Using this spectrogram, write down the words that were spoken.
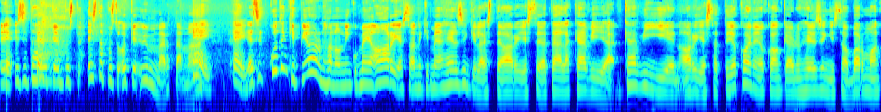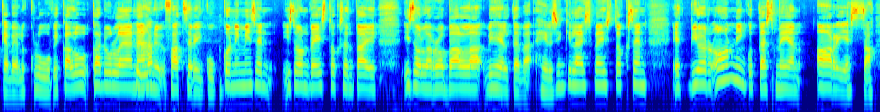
Ei, sitä ei, oikein pysty, ei sitä pysty oikein ymmärtämään. Ei, ei. Ja sitten kuitenkin Björnhan on niin kuin meidän arjessa, ainakin meidän helsinkiläisten arjessa ja täällä kävijä, kävijien arjessa, että jokainen, joka on käynyt Helsingissä, on varmaan kävellyt Kluuvikadulla ja Kyllä. nähnyt Fatserin kukkonimisen ison veistoksen tai isolla roballa viheltävä helsinkiläisveistoksen. Että Björn on niin kuin tässä meidän arjessa –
